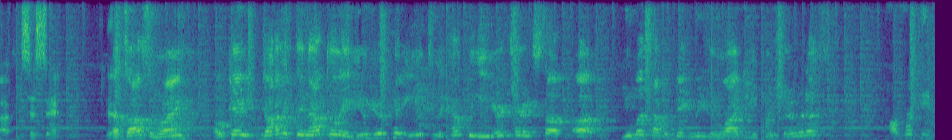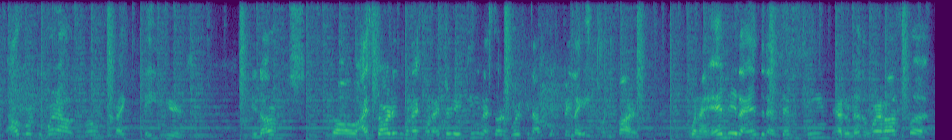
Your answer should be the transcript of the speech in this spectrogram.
uh, consistent. Yeah. That's awesome, Ryan. Okay, Jonathan Alcalay, you you're pretty new to the company. You're tearing stuff up. You must have a big reason why. Do you want to share with us? I was working. I was working warehouse, bro, for like eight years. You know, so I started when I when I turned 18. I started working. I was getting paid like 8.25. When I ended, I ended at 17 at another warehouse. But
